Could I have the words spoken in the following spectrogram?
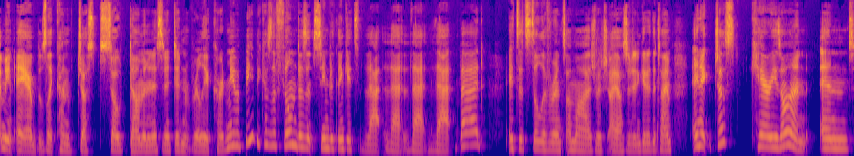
I mean, A, I was like kind of just so dumb and innocent it didn't really occur to me, but B, because the film doesn't seem to think it's that, that, that, that bad. It's its deliverance homage, which I also didn't get at the time. And it just carries on. And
